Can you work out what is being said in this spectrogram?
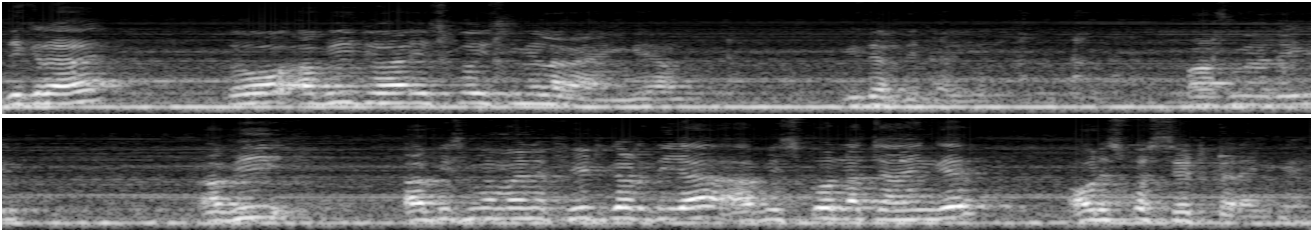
दिख रहा है। तो अभी जो है इसको इसमें लगाएँगे हम, इधर दिखाइए, पास में आ जाइए। अभी, अब इसमें मैंने फिट कर दिया, अब इसको नचाएँगे और इसको सेट करेंगे।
